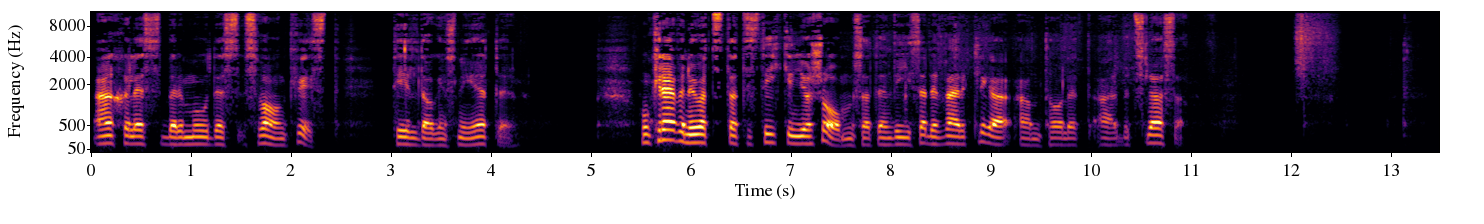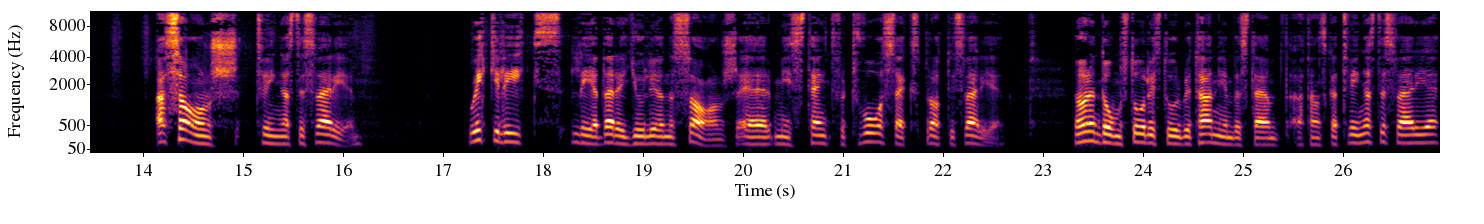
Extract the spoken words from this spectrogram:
Angeles Bermudes Svankvist till Dagens Nyheter. Hon kräver nu att statistiken görs om så att den visar det verkliga antalet arbetslösa. Assange tvingas till Sverige. Wikileaks ledare Julian Assange är misstänkt för två sexbrott i Sverige. Nu har en domstol i Storbritannien bestämt att han ska tvingas till Sverige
